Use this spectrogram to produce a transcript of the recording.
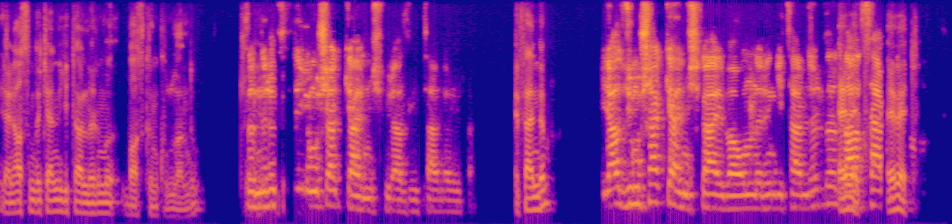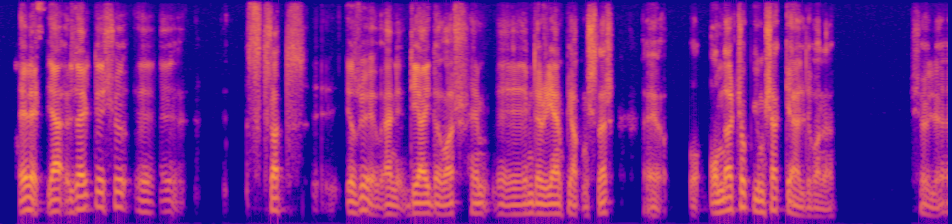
Yani aslında kendi gitarlarımı baskın kullandım. Çünkü- Sanırım size yumuşak gelmiş biraz gitarları da. Efendim? Biraz yumuşak gelmiş galiba onların gitarları da daha Evet, sert. evet. Evet. Ya özellikle şu e, Strat yazıyor ya hani DI'de var hem e, hem de reamp yapmışlar. E, onlar çok yumuşak geldi bana. Şöyle.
